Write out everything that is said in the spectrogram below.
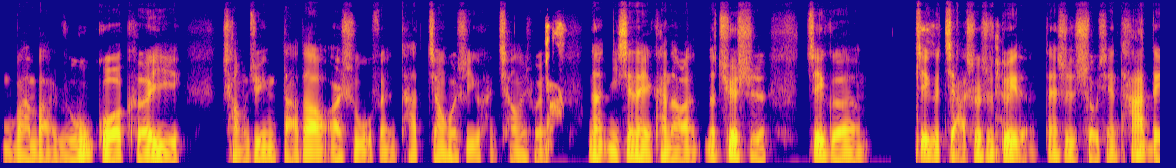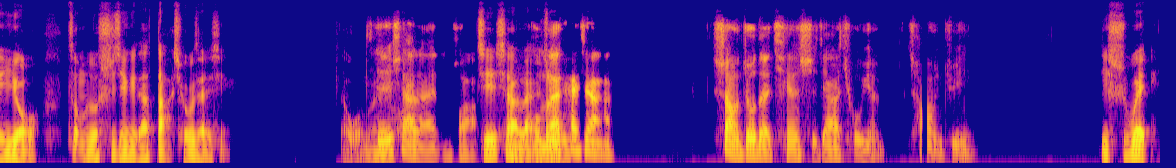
姆班巴如果可以场均打到二十五分，他将会是一个很强的球员。那你现在也看到了，那确实这个。这个假设是对的，但是首先他得有这么多时间给他打球才行。那我们接下来的话，接下来我们来看一下上周的前十家球员场均。第十位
